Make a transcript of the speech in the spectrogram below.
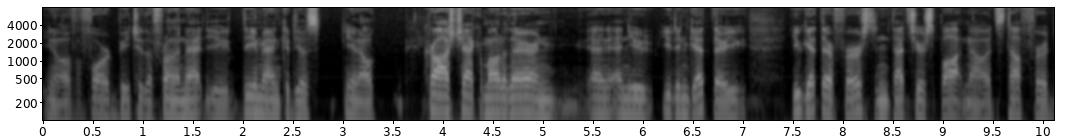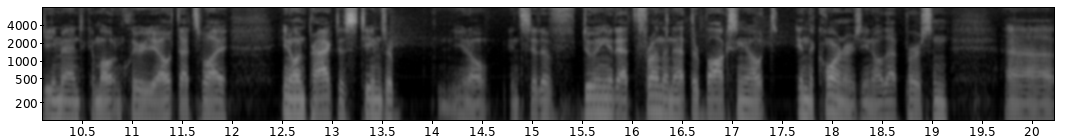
you know, if a forward beat you to the front of the net, you D man could just you know, cross check him out of there, and and and you you didn't get there. You you get there first, and that's your spot. Now it's tough for a D man to come out and clear you out. That's why, you know, in practice teams are, you know, instead of doing it at the front of the net, they're boxing out in the corners. You know, that person. Uh,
